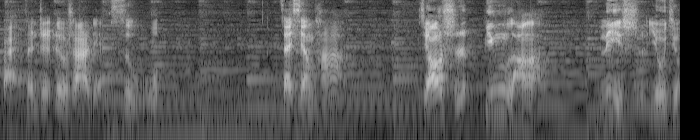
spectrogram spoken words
百分之六十二点四五。在湘潭啊，嚼食槟榔啊，历史悠久。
